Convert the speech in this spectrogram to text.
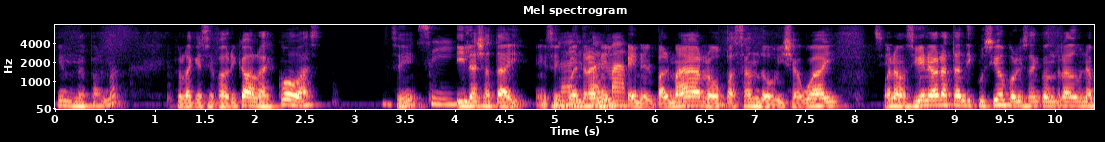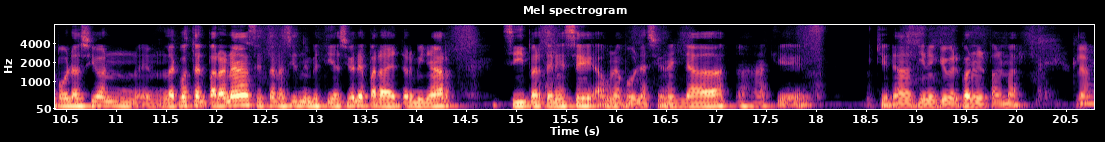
tiene una palma, con la que se fabricaban las escobas. ¿sí? Y la Yatay, que se encuentra en el, Palmar o pasando Villaguay. Bueno, si bien ahora está en discusión porque se ha encontrado una población en la costa del Paraná, se están haciendo investigaciones para determinar si pertenece a una población aislada que que nada tiene que ver con el palmar. Claro.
